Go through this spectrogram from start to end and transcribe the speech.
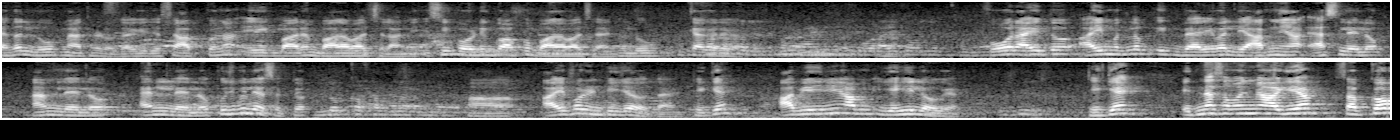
ऐसा लूप मेथड होता है कि जैसे आपको ना एक बार में बारह बार चलानी इसी कोडिंग को आपको बारह बार चलानी तो लूप क्या करेगा? फोर आई तो आई मतलब एक वेरिएबल लिया आपने यहाँ एस ले लो। एम ले लो एन ले लो कुछ भी ले सकते हो। हाँ। आई फॉर इंटीजर होता है ठीक है? आप यही नहीं आप यही लोगे। ठीक है? इतना समझ में आ गया सबको?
